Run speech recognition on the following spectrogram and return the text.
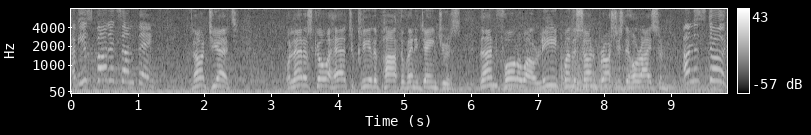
Have you spotted something? Not yet. But let us go ahead to clear the path of any dangers. Then follow our lead when the sun brushes the horizon. Understood!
